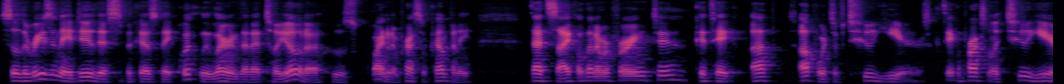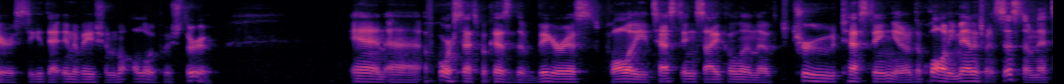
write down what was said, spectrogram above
So the reason they do this is because they quickly learned that at Toyota, who's quite an impressive company, that cycle that I'm referring to could take up upwards of two years. It could take approximately two years to get that innovation all the way pushed through. And uh, of course, that's because of the vigorous quality testing cycle and the true testing, you know, the quality management system that,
